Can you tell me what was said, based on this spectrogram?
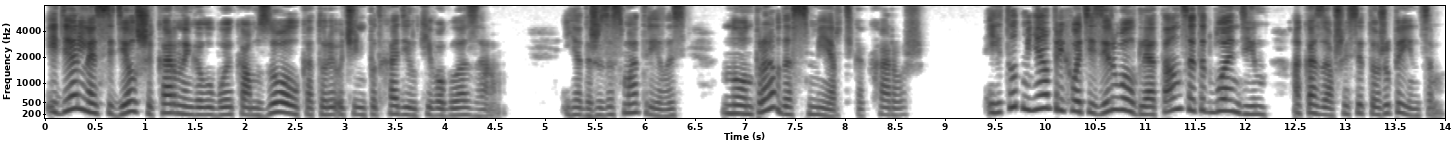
идеально сидел шикарный голубой камзол, который очень подходил к его глазам. Я даже засмотрелась, но он правда смерть как хорош. И тут меня прихватизировал для танца этот блондин, оказавшийся тоже принцем.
